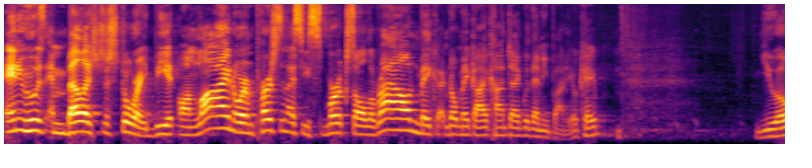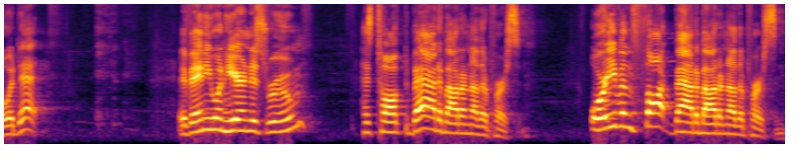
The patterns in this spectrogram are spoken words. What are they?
Anyone who has embellished a story, be it online or in person, I see smirks all around. Make, don't make eye contact with anybody, okay? You owe a debt. If anyone here in this room has talked bad about another person, or even thought bad about another person,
